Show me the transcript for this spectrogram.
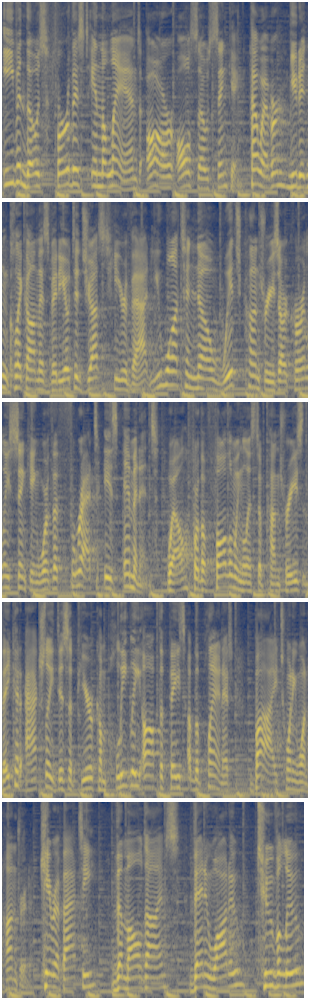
even those furthest in the land are also sinking. However, you didn't click on this video to just hear that, you want to know which countries are currently sinking where the threat is imminent. Well, for the following list of countries, they could actually disappear completely off the face of the planet by 2100. Kiribati, the Maldives, Vanuatu, Tuvalu,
